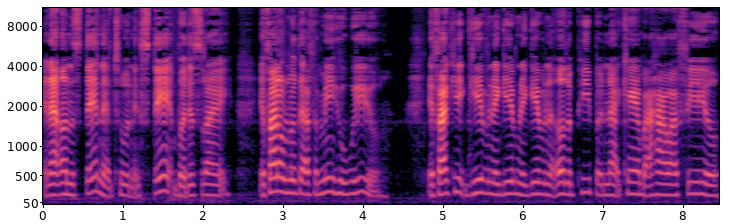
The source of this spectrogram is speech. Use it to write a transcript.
And I understand that to an extent, but it's like if I don't look out for me, who will? If I keep giving and giving and giving to other people, not caring about how I feel,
